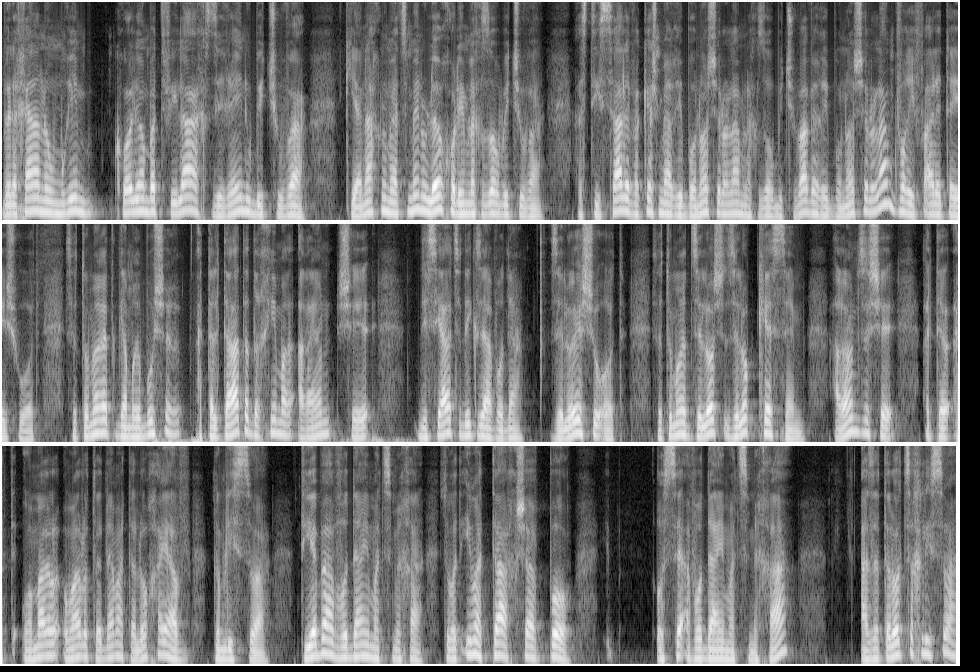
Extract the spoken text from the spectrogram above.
ולכן אנו אומרים כל יום בתפילה, החזירנו בתשובה. כי אנחנו מעצמנו לא יכולים לחזור בתשובה. אז תיסע לבקש מהריבונו של עולם לחזור בתשובה, והריבונו של עולם כבר יפעל את הישועות. זאת אומרת, גם רב אושר, הטלטלת הדרכים, הרעיון שנסיעה לצדיק זה עבודה. זה לא ישועות. זאת אומרת, זה לא, זה לא קסם. הרעיון זה שהוא אמר, אמר לו, אתה יודע מה, אתה לא חייב גם לנסוע. תהיה בעבודה עם עצמך. זאת אומרת, אם אתה עכשיו פה, עושה עבודה עם עצמך, אז אתה לא צריך לנסוע,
